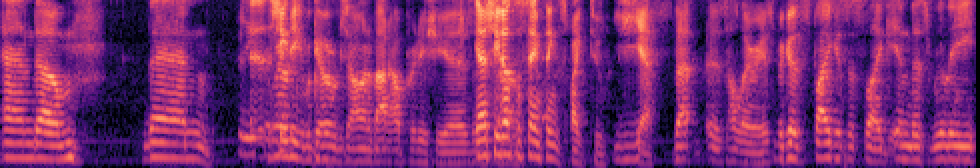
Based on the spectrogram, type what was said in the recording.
And um, then Pretty Uh, she- Rarity goes on about how pretty she is. Yeah, she does the same thing to Spike too. Yes, that is hilarious because Spike is just like in this really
